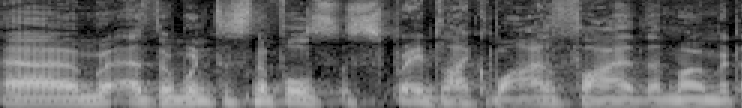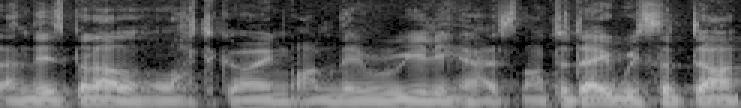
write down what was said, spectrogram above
um, as the winter sniffles spread like wildfire at the moment. And there's been a lot going on. There really has. Now, today we sit down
